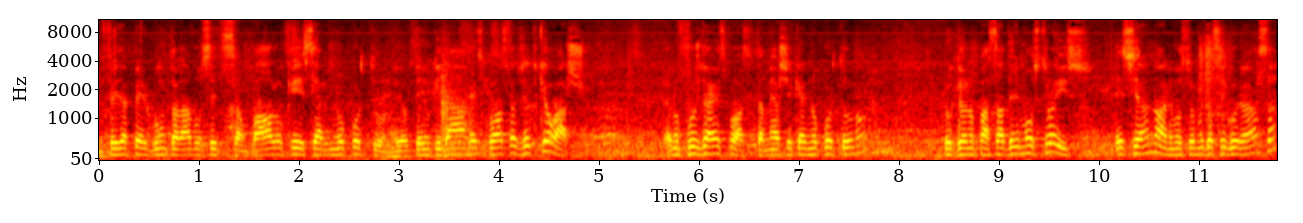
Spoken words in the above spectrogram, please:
Me fez a pergunta lá, você de São Paulo, que isso era inoportuno. Eu tenho que dar a resposta do jeito que eu acho. Eu não fujo da resposta, também achei que era inoportuno, porque ano passado ele mostrou isso. Esse ano não, ele mostrou muita segurança,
